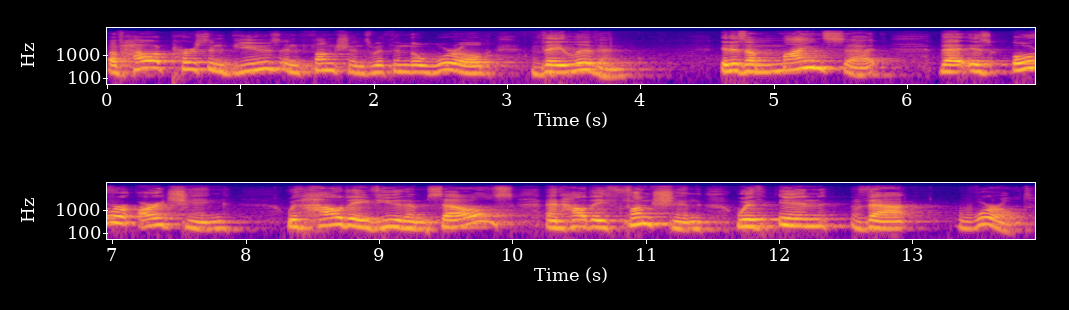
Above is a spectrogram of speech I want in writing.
of how a person views and functions within the world they live in. It is a mindset that is overarching with how they view themselves and how they function within that world.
